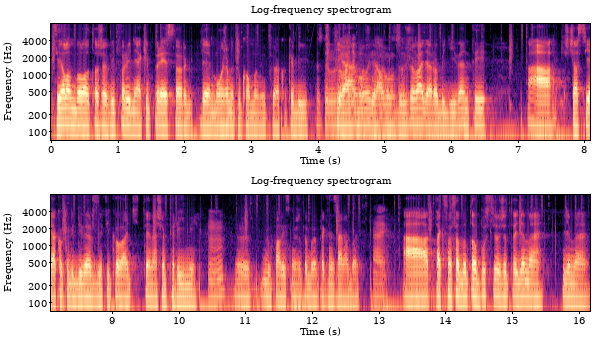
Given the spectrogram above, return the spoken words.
cieľom bolo to, že vytvoriť nejaký priestor, kde môžeme tú komunitu ako keby stiahnuť alebo združovať a robiť eventy a šťastie ako keby diverzifikovať tie naše príjmy. Mm-hmm. Dúfali sme, že to bude pekne zarábať. Hej. A tak som sa do toho pustil, že to ideme, ideme,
